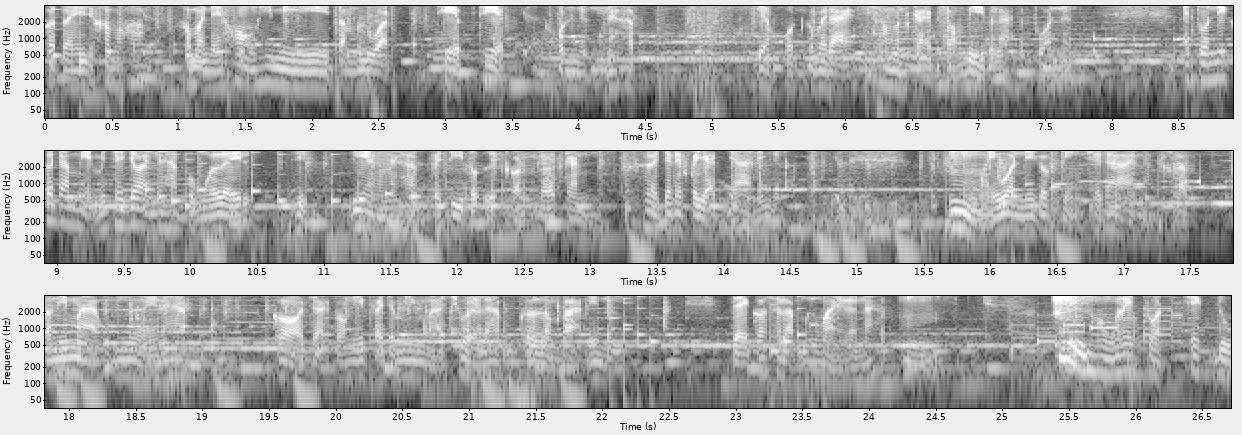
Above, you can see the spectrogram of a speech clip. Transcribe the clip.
ก็ตอนนี้เข้ามาเข้าเข้ามาในห้องที่มีตำรวจเทพเทพคนหนึ่งนะครับเรียกคนก็ไม่ได้สิถ้ามันกลายเป็นซอมบี้ไปละตัวหนึ่งไอตัวนี้ก็ดาเมจไม่ใช่ย่อยนะครับ ผมก็เลยหลีกเลี่ยงนะครับ ไปตีตัวอื่นก่อนแล้วกัน เพื่อจะได้ประหยัดยานิดหนึงอืมไอวันนี้ก็เก่งใช้ได้นะครับ ตอนนี้มาผมเหนื่อยนะครับ ก็จากตรงนี้ไปจะไม่มีมาช่วยแล้วครับก็ลำบากนิดหนึ่งแต่ก็สลับมือใหม่แล้วนะ อืมผมก็ได้ตรวจเช็คดู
